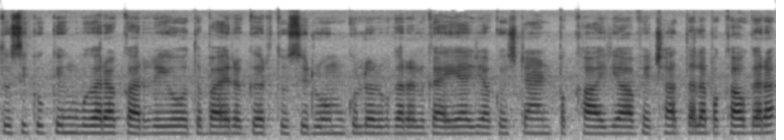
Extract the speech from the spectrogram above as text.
ਤੁਸੀਂ ਕੁਕਿੰਗ ਵਗੈਰਾ ਕਰ ਰਹੇ ਹੋ ਤਾਂ ਬਾਹਰ ਅਗਰ ਤੁਸੀਂ ਰੂਮ ਕੂਲਰ ਵਗੈਰਾ ਲਗਾਇਆ ਜਾਂ ਕੋਈ ਸਟੈਂਡ ਪੱਖਾ ਜਾਂ ਫਿਰ ਛੱਤ ਵਾਲਾ ਪੱਖਾ ਵਗੈਰਾ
